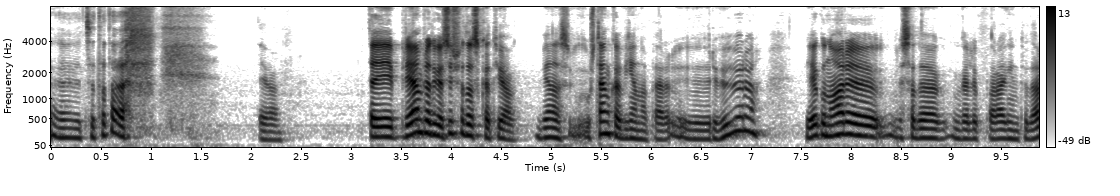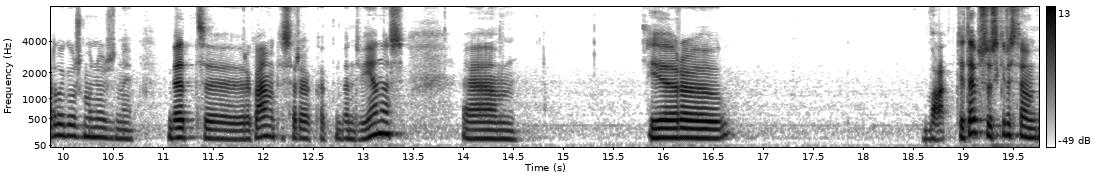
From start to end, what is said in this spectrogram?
e, citata. tai, va. tai prieėm prie tokios išvados, kad jo, vienas, užtenka vieno per e, reviewerio. Jeigu nori, visada gali paraginti dar daugiau žmonių, žinai. Bet e, reglamentas yra, kad bent vienas. Um, ir va, tai taip suskirstėm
